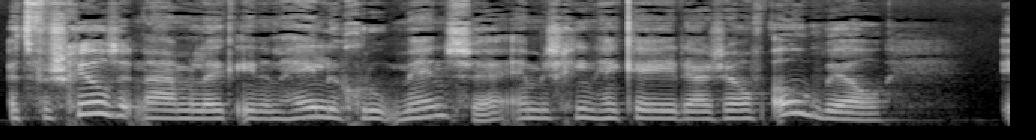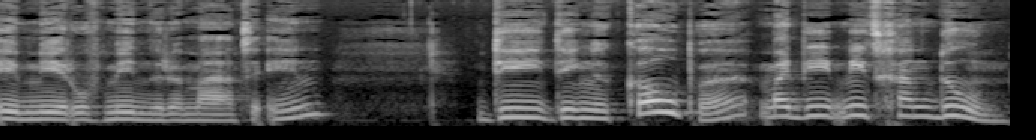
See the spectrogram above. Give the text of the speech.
Het verschil zit namelijk in een hele groep mensen, en misschien herken je daar zelf ook wel in meer of mindere mate in, die dingen kopen, maar die het niet gaan doen.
